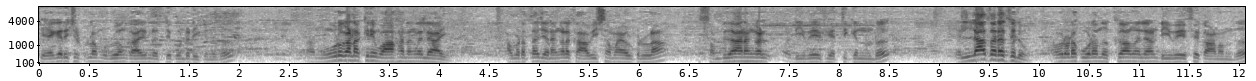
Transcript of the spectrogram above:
ശേഖരിച്ചിട്ടുള്ള മുഴുവൻ കാര്യങ്ങൾ എത്തിക്കൊണ്ടിരിക്കുന്നത്. നൂറുകണക്കിന് വാഹനങ്ങളിലായി അവിടുത്തെ ജനങ്ങൾക്ക് ആവശ്യമായിട്ടുള്ള സംവിധാനങ്ങൾ ഡിവൈഎഫ്ഐ എത്തിക്കുന്നുണ്ട്. എല്ലാ തരത്തിലും അവരുടെ കൂടെ നിൽക്കുക എന്നുള്ളതാണ് ഡിവൈഎഫ്ഐ കാണുന്നത്.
